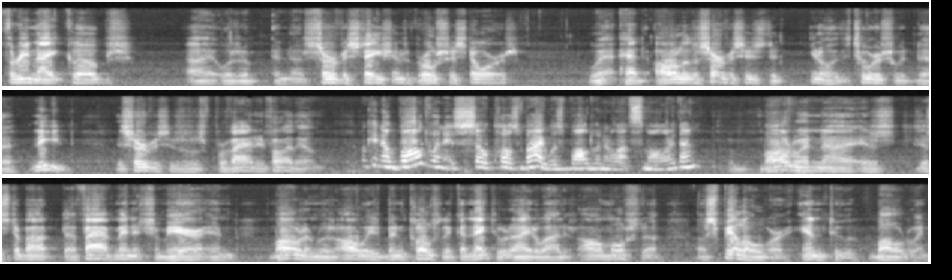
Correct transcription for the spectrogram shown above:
three nightclubs Uh, it was a, in the service stations, grocery stores. We had all of the services that you know the tourists would uh, need. The services was provided for them. Okay, now Baldwin is so close by. Was Baldwin a lot smaller then? Baldwin uh, is just about uh, five minutes from here, and Baldwin was always been closely connected with Idlewild. It's almost a, a spillover into Baldwin.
